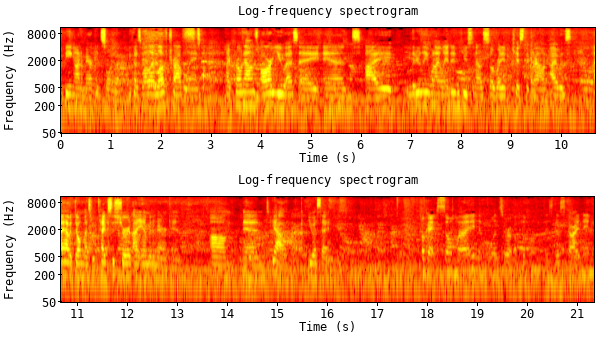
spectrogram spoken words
being on American soil because while I love traveling, my pronouns are USA. And I literally, when I landed in Houston, I was so ready to kiss the ground. I was, I have a Don't Mess with Texas shirt. I am an American. Um, and yeah, USA. Okay, so my influencer of the month this guy named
